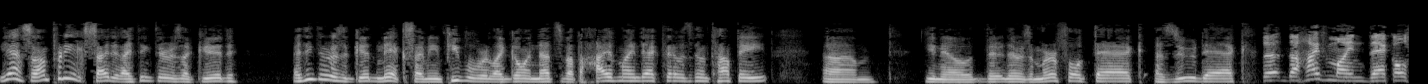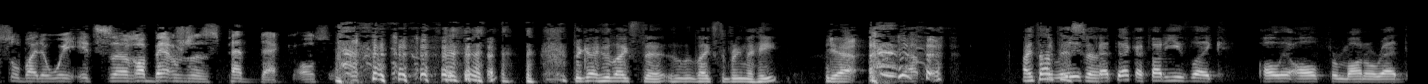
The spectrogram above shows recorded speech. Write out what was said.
yeah, so I'm pretty excited. I think there was a good, I think there was a good mix. I mean, people were like going nuts about the Hive Mind deck that was in the top eight. Um, you know, there, there was a Merfolk deck, a Zoo deck. The the Hive Mind deck also, by the way, it's uh, Roberge's pet deck also. the guy who likes to, who likes to bring the hate. yeah. I thought it really this, his uh, pet deck? I thought he's like all all for mono red.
